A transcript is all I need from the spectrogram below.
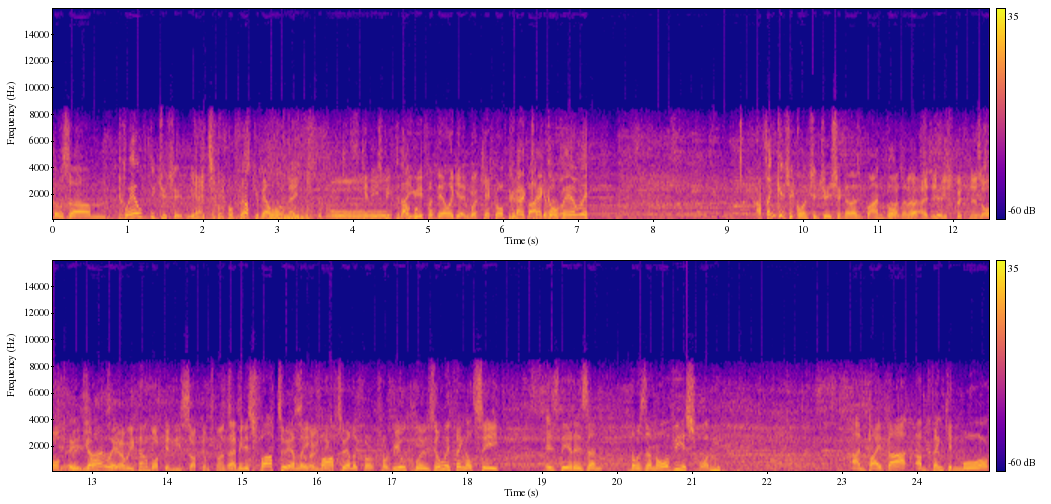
There's um 12, did you say? Yeah, 12. This could be a long night. Oh. Can we speak to that UEFA delegate and get kick off back kick off early? I think it's a concentration of this band, Gordon. That's what it is. It's just putting us off. Exactly. Yeah, we can't work in these circumstances. I mean, it's far too early. Far too early for, for real clues. The only thing I'll say is there is an there's an obvious one, and by that I'm thinking more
